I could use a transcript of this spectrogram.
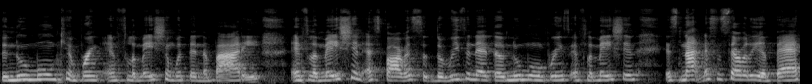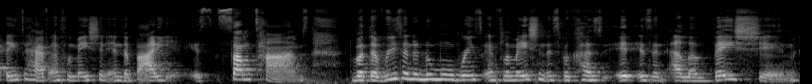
The new moon can bring inflammation within the body. Inflammation, as far as the reason that the new moon brings inflammation, it's not necessarily a bad thing to have inflammation in the body. It's sometimes but the reason the new moon brings inflammation is because it is an elevation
